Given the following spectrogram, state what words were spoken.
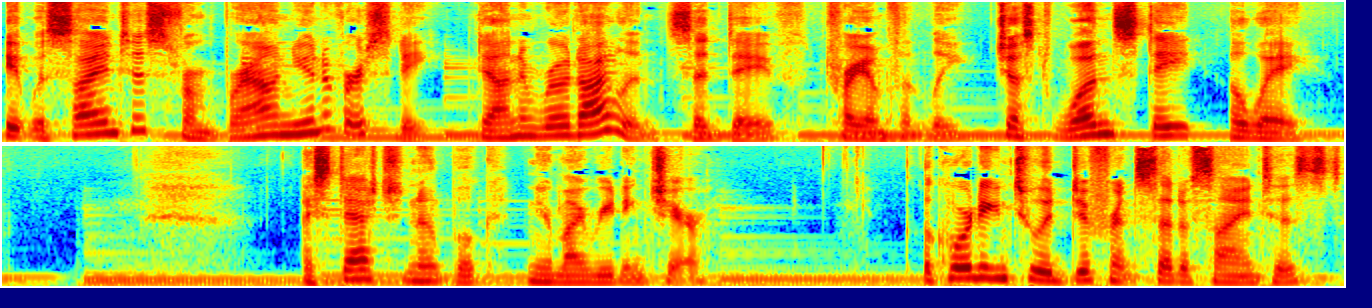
It was scientists from Brown University, down in Rhode Island, said Dave, triumphantly, just one state away. I stashed a notebook near my reading chair. According to a different set of scientists,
